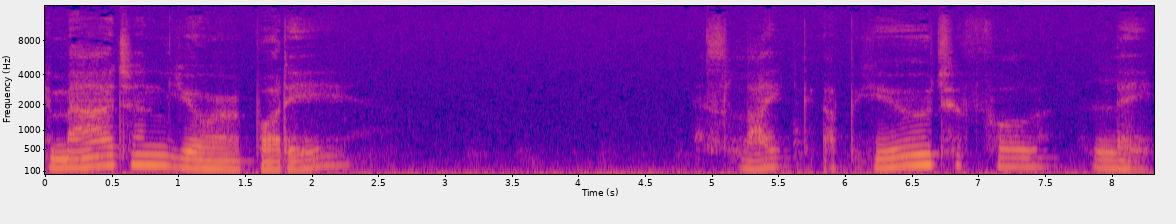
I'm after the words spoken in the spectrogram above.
Imagine your body is a beautiful lake.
